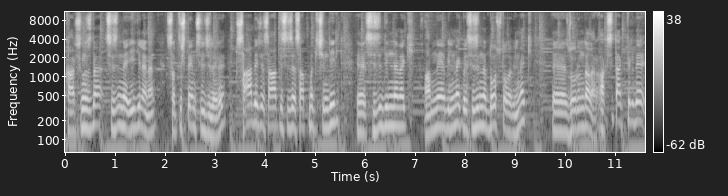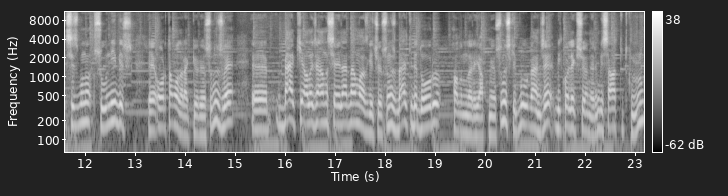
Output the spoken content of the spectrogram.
Karşınızda sizinle ilgilenen satış temsilcileri sadece saati size satmak için değil, e, sizi dinlemek, anlayabilmek ve sizinle dost olabilmek e, zorundalar. Aksi takdirde siz bunu suni bir e, ortam olarak görüyorsunuz ve e, belki alacağınız şeylerden vazgeçiyorsunuz. Belki de doğru alımları yapmıyorsunuz ki bu bence bir koleksiyonerin, bir saat tutkununun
